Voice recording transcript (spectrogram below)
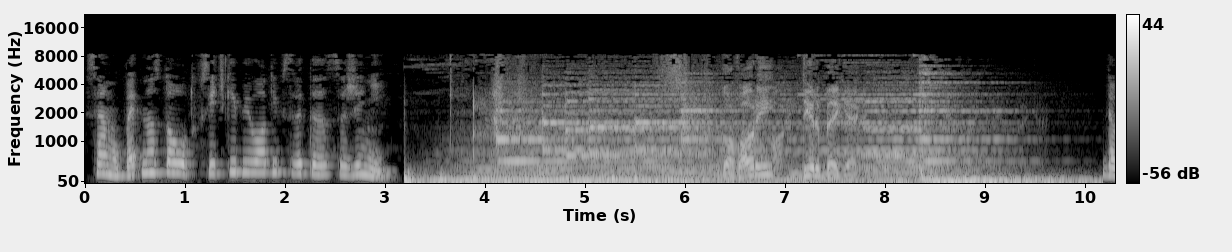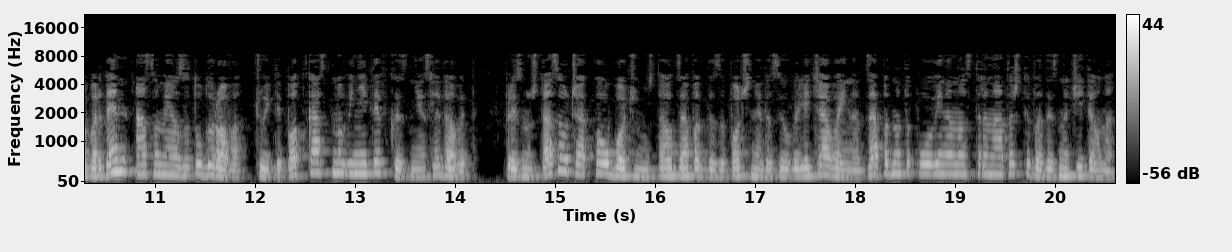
Само 5 на 100 от всички пилоти в света са жени. Говори Дирбеге. Добър ден, аз съм Елза Тодорова. Чуйте подкаст новините в късния следобед. През нощта се очаква облачността от запад да започне да се увеличава и над западната половина на страната ще бъде значителна.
